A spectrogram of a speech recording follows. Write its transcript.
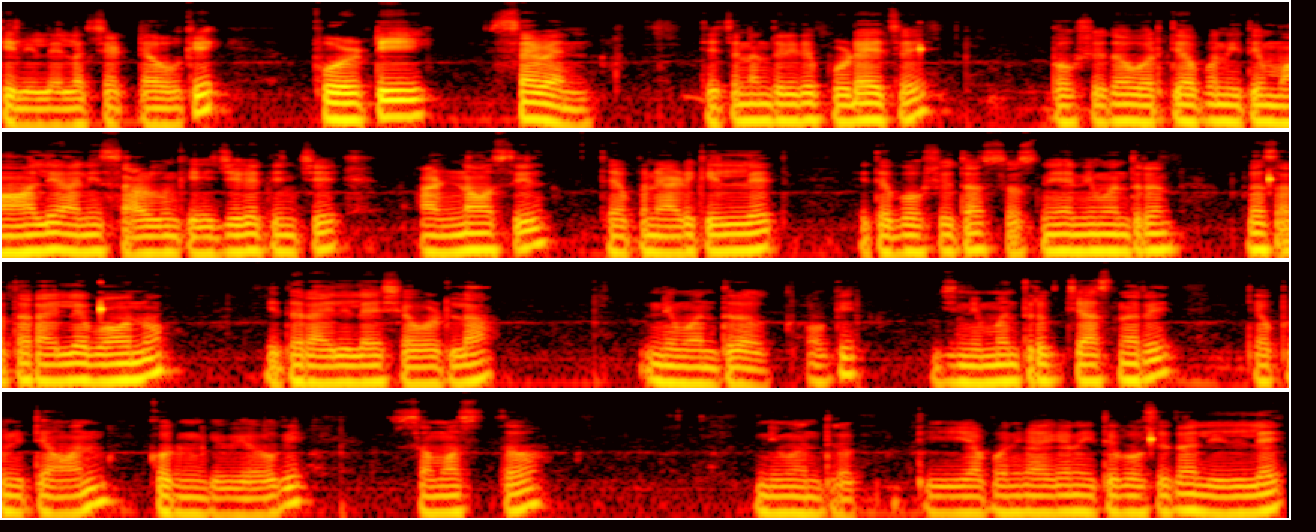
केलेलं आहे. लक्षात ठेवा ओके? फोर्टी सेवन त्याच्यानंतर इथे पुढे यायचं आहे बघू शकता वरती आपण इथे महाले आणि साळुंके हे जे काही त्यांचे आडनाव असेल ते आपण ॲड केलेले आहेत. इथे बघू शकता सस्नेह निमंत्रण प्लस आता राहिले भावनो. इथं राहिलेलं आहे शेवटला निमंत्रक ओके जे निमंत्रक जे असणार आहे ते आपण इथे ऑन करून घेऊया ओके समस्त निमंत्रक. ते आपण काय करणार इथे बघू शकता लिहिलेलं आहे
